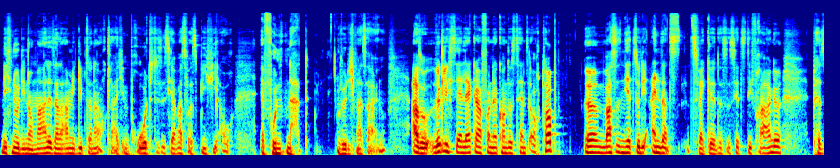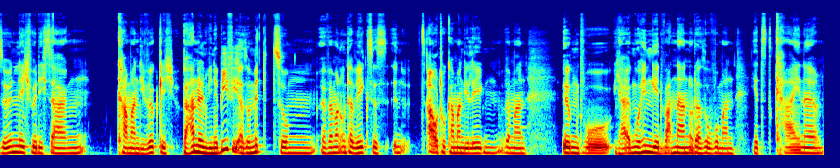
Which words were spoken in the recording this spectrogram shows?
nicht nur die normale Salami gibt, sondern auch gleich im Brot. Das ist ja was, was Beefy auch erfunden hat, würde ich mal sagen. Also wirklich sehr lecker, von der Konsistenz auch top. Ähm, was sind jetzt so die Einsatzzwecke? Das ist jetzt die Frage. Persönlich würde ich sagen, kann man die wirklich behandeln wie eine Beefy, also mit zum, äh, wenn man unterwegs ist, ins Auto kann man die legen, wenn man irgendwo, ja, irgendwo hingeht, wandern oder so, wo man jetzt keine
